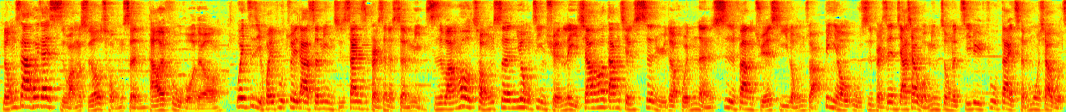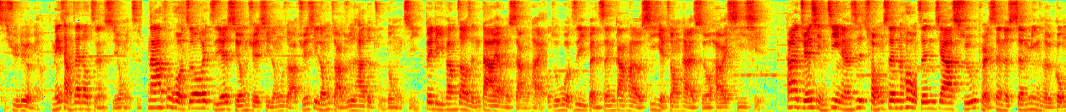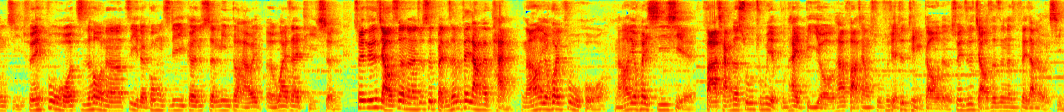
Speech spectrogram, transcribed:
龙煞会在死亡的时候重生，它会复活的哦，为自己恢复最大生命值三十 percent 的生命。死亡后重生，用尽全力消耗当前剩余的魂能，释放崛起龙爪，并有五十 percent 加效果命中的几率，附带沉默效果，持续六秒。每场战斗只能使用一次。那复活之后会直接使用崛起龙爪，崛起龙爪就是它的主动技，对敌方造成大量的伤害。如果自己本身刚好有吸血状态的时候，还会吸血。它的觉醒技能是重生后增加十五 percent 的生命和攻击，所以复活之后呢，自己的攻击力跟生命都还会额外再提升。所以这只角色呢，就是本身非常的坦，然后又会复活，然后又会吸血，法强的输出也不太低哦，它法强输出也是挺高的，所以这只角色真的是非常恶心。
